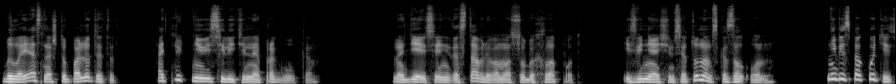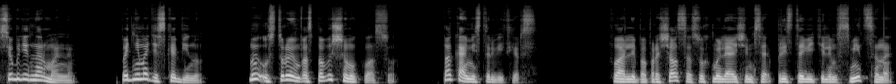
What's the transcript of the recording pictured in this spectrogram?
Было ясно, что полет этот отнюдь не увеселительная прогулка. Надеюсь, я не доставлю вам особых хлопот. Извиняющимся тоном сказал он. Не беспокойтесь, все будет нормально. Поднимайтесь в кабину. Мы устроим вас по высшему классу. Пока, мистер Витхерс. Фарли попрощался с ухмыляющимся представителем Смитсона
